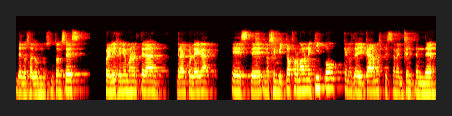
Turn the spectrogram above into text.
de los alumnos. Entonces, por el ingeniero Manuel Terán, gran colega, este, nos invitó a formar un equipo que nos dedicáramos precisamente a entender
